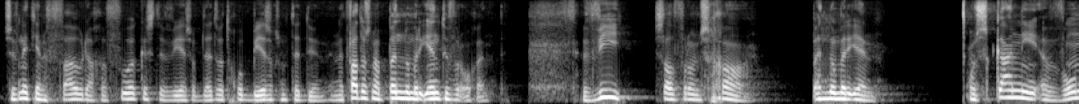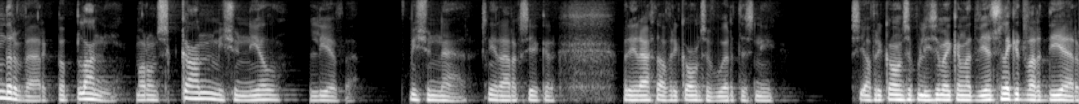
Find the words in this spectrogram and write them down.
Ons hoef net eenvoudig gefokus te wees op dit wat God besig is om te doen. En dit vat ons na punt nommer 1 toe vanoggend. Wie sal vir ons gaan? Punt nommer 1. Ons kan nie 'n wonderwerk beplan nie, maar ons kan missioneel lewe. Missionêr. Ek is nie regtig seker wat die regte Afrikaanse woord is nie. As die Afrikaanse polisie my kan laat weet, sal ek dit waardeer.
